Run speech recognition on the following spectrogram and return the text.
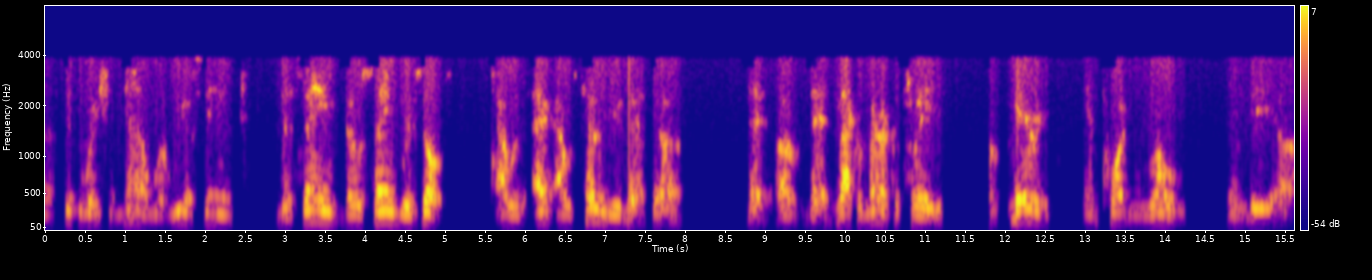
a situation now where we are seeing the same those same results. I was I, I was telling you that uh, that uh, that Black America played a very important role in the uh,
